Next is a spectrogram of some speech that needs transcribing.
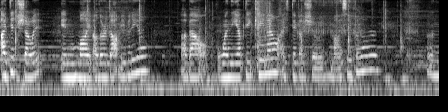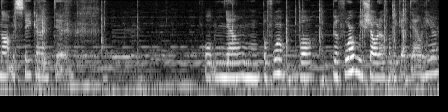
I did show it in my other Adopt Me video about when the update came out. I think I showed my St. Bernard. I'm not mistaken, I did. Well, now, before, before we shout out let me get down here.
